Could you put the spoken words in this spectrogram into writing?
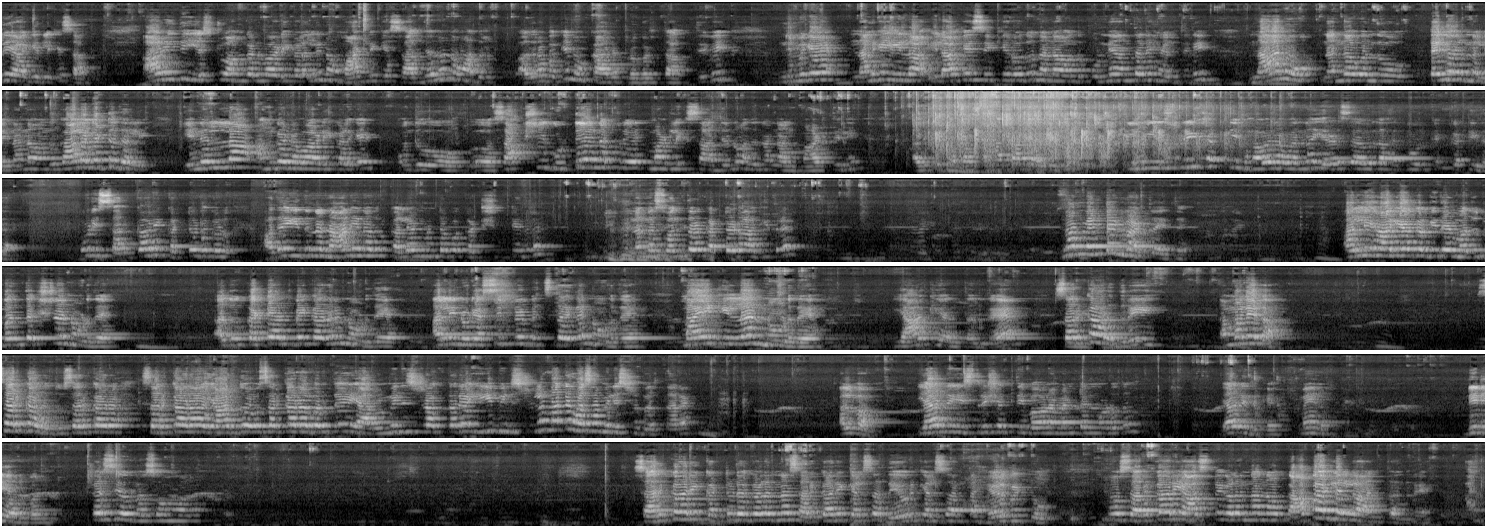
ಹೆಲ್ ಆಗಿರ್ಲಿಕ್ಕೆ ಸಾಧ್ಯ. ಆ ರೀತಿ ಎಷ್ಟು ಅಂಗನವಾಡಿಗಳಲ್ಲಿ ನಾವು ಮಾಡ್ಲಿಕ್ಕೆ ಸಾಧ್ಯನೋ ನಾವು ಅದ್ರ, ಅದರ ಬಗ್ಗೆ ನಾವು ಕಾರ್ಯಪ್ರವೃತ್ತ ಆಗ್ತೀವಿ. ನಿಮಗೆ, ನನಗೆ ಇಲಾ, ಇಲಾಖೆ ಸಿಕ್ಕಿರೋದು ನನ್ನ ಒಂದು ಪುಣ್ಯ ಅಂತಾನೆ ಹೇಳ್ತೀನಿ ನಾನು ನನ್ನ ಒಂದು ಟೆನ್ಯೂರ್ನಲ್ಲಿ ನನ್ನ ಒಂದು ಕಾಲಘಟ್ಟದಲ್ಲಿ ಏನೆಲ್ಲ ಅಂಗನವಾಡಿಗಳಿಗೆ ಒಂದು ಸಾಕ್ಷಿ ಗುಡ್ಡೆಯನ್ನ ಕ್ರಿಯೇಟ್ ಮಾಡ್ಲಿಕ್ಕೆ ಸಾಧ್ಯನೋ ಅದನ್ನ ನಾನು ಮಾಡ್ತೀನಿ. ಅದಕ್ಕೆ ತಮ್ಮ ಸಹಕಾರ ಇಲ್ಲಿ ಸ್ತ್ರೀ ಶಕ್ತಿ ಭವನವನ್ನ ಎರಡ್ ಸಾವಿರದ ಹದಿಮೂರಕ್ಕೆ ಕಟ್ಟಿದ್ದಾರೆ. ನೋಡಿ ಸರ್ಕಾರಿ ಕಟ್ಟಡಗಳು. ಅದೇ ಇದನ್ನ ನಾನೇನಾದ್ರೂ ಕಲ್ಯಾಣ ಮಂಟಪ ಕಟ್ಟಿಸಿಬಿಟ್ಟಿದ್ರೆ ನನ್ನ ಸ್ವಂತ ಕಟ್ಟಡ ಆಗಿದ್ರೆ ನಾನು ಮೇಂಟೈನ್ ಮಾಡ್ತಾ ಇದ್ದೆ. ಅಲ್ಲಿ ಹಾಗೆ ಯಾಕಾಗಿದೆ ಮದ್ ಬಂದ ತಕ್ಷಣ ನೋಡ್ದೆ. ಅದು ಕಟ್ಟೆ ಹತ್ಬೇಕಾದ್ರೆ ನೋಡ್ದೆ. ಅಲ್ಲಿ ನೋಡಿ ಆ ಸಿಪ್ಪೆ ಬಿಚ್ತಾ ಇದೆ, ನೋಡ್ದೆ. ಮೈಕ್ ಇಲ್ಲ, ನೋಡ್ದೆ. ಯಾಕೆ ಅಂತಂದ್ರೆ ಸರ್ಕಾರದ್ರಿ, ನಮ್ಮ ಮನೇದ ಸರ್ಕಾರದ್ದು ಸರ್ಕಾರ ಸರ್ಕಾರ ಯಾರ್ದೋ ಸರ್ಕಾರ ಬರುತ್ತೆ, ಯಾರು ಮಿನಿಸ್ಟರ್ ಆಗ್ತಾರೆ, ಈ ಮಿನಿಸ್ಟರ್ ಮತ್ತೆ ಹೊಸ ಮಿನಿಸ್ಟರ್ ಬರ್ತಾರೆ. ಅಲ್ವಾ? ಯಾರು ಈ ಸ್ತ್ರೀ ಶಕ್ತಿ ಭವನ ಮೇಂಟೈನ್ ಮಾಡೋದು? ಯಾರು ಇದಕ್ಕೆ? ಮೇನ್? ಡಿ ಡಿ ಆರ್ ಬಂದು. ಕಸಿ ಅವ್ರನ್ನ ಸೋಮವಾರ. ಸರ್ಕಾರಿ ಕಟ್ಟಡಗಳನ್ನ ಸರ್ಕಾರಿ ಕೆಲಸ, ದೇವ್ರ ಕೆಲಸ ಅಂತ ಹೇಳ್ಬಿಟ್ಟು, ನಾವು ಸರ್ಕಾರಿ ಆಸ್ತಿಗಳನ್ನ ನಾವು ಕಾಪಾಡ್ಲಿಲ್ಲ ಅಂತಂದ್ರೆ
